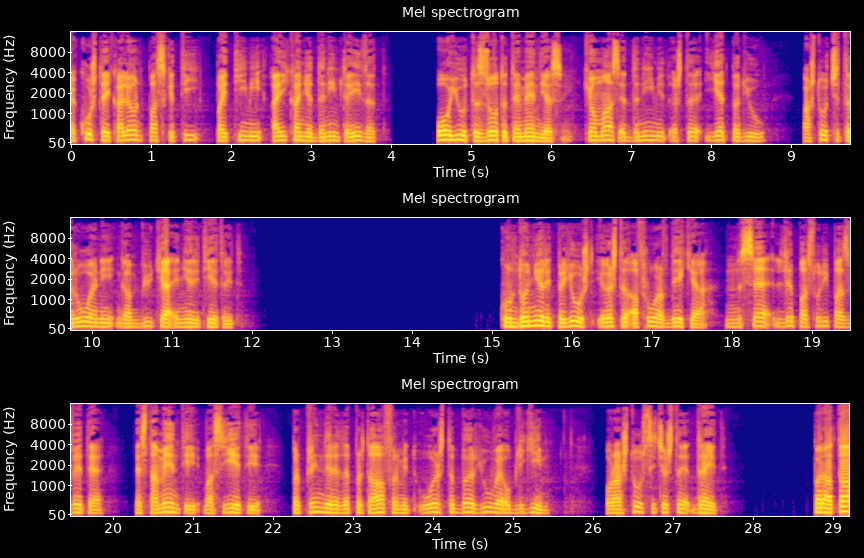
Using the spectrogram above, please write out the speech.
e kush tejkalon pas këtij pajtimi, ai ka një dënim të idhët. O ju të zotët e mendjes, kjo masë e dënimit është jetë për ju, ashtu që të ruheni nga mbytja e njëri-tjetrit. Kur ndonjërit prej jush i është afruar vdekja, nëse lë pasuri pas vete, testamenti, vasjeti, për prindërit dhe për të afërmit u është bërë juve obligim, por ashtu siç është drejt. Për ata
